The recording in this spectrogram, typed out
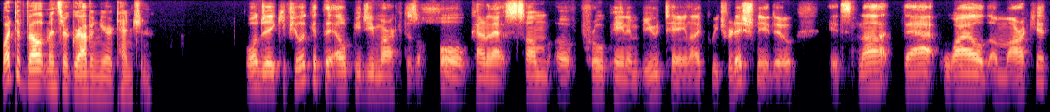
what developments are grabbing your attention? Well, Jake, if you look at the LPG market as a whole, kind of that sum of propane and butane, like we traditionally do, it's not that wild a market.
